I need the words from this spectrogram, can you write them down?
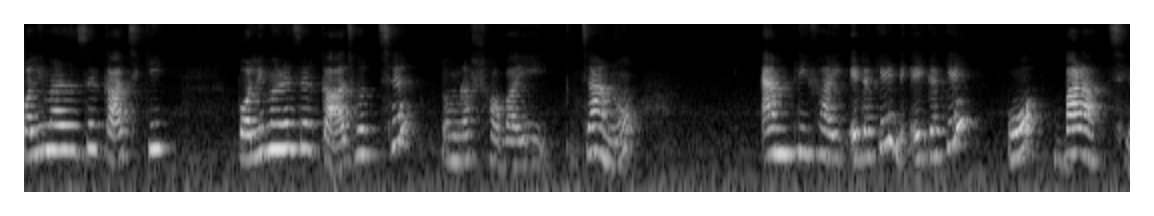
পলিমারেজের কাজ কি? পলিমারেজের কাজ হচ্ছে, তোমরা সবাই জানো অ্যাম্পলিফাই এটাকে এটাকে ও বাড়াচ্ছে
